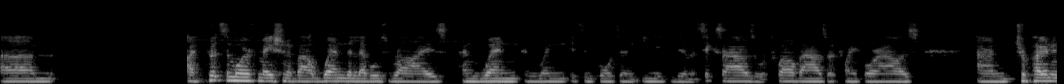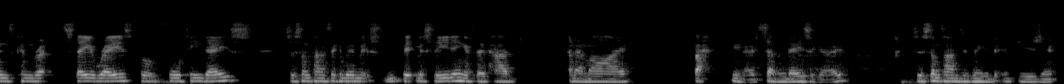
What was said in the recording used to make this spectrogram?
Um, I've put some more information about when the levels rise and when and when it's important. You need to do them at six hours or 12 hours or 24 hours. And troponins can stay raised for 14 days. So sometimes they can be a mis bit misleading if they've had an MI back, you know, seven days ago. So sometimes it can be a bit confusing,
